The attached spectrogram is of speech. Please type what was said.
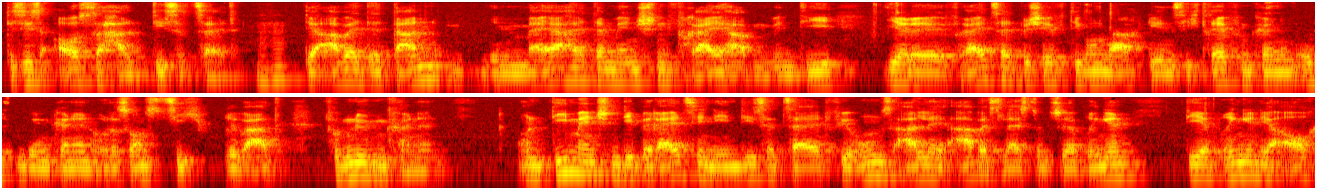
das ist außerhalb dieser Zeit. Mhm. Der arbeitet dann, wenn die Mehrheit der Menschen frei haben, wenn die ihre Freizeitbeschäftigung nachgehen, sich treffen können, essen gehen können oder sonst sich privat vergnügen können. Und die Menschen, die bereit sind, in dieser Zeit für uns alle Arbeitsleistung zu erbringen, die erbringen ja auch,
